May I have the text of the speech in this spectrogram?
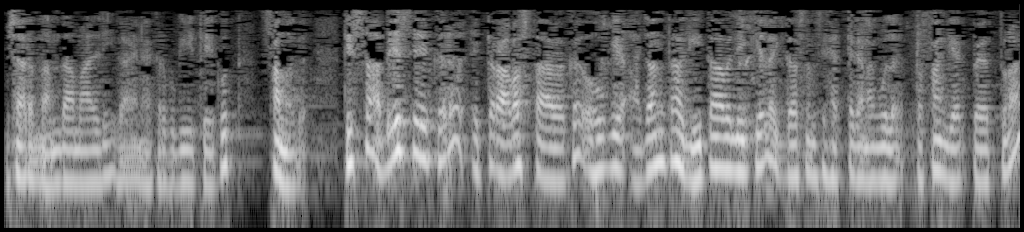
විශාරද නන්දාමාලි ගායනා කරපු ගීතයකුත් සමග තිස්ස අබේසේකර එක්තරා අවස්ථාවක ඔහුගේ අජන්තා ගීතාවලිය කියලා 1970 ගණන් වල ප්‍රසංගයක් පැවැත්වුණා.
